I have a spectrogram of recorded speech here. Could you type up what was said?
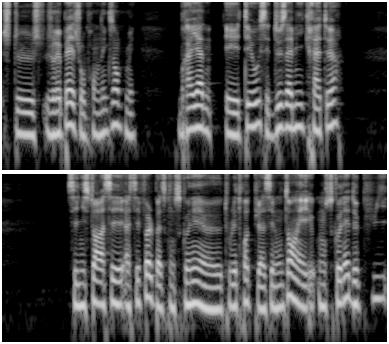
je, te, répète, je reprends mon exemple, mais Brian et Théo, c'est deux amis créateurs. C'est une histoire assez, folle parce qu'on se connaît euh, tous les trois depuis assez longtemps et on se connaît depuis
